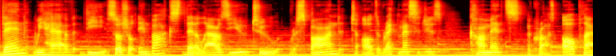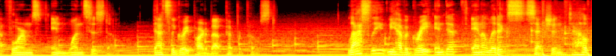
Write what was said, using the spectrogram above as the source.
Then we have the social inbox that allows you to respond to all direct messages, comments across all platforms in one system. That's the great part about PepperPost. Lastly, we have a great in-depth analytics section to help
